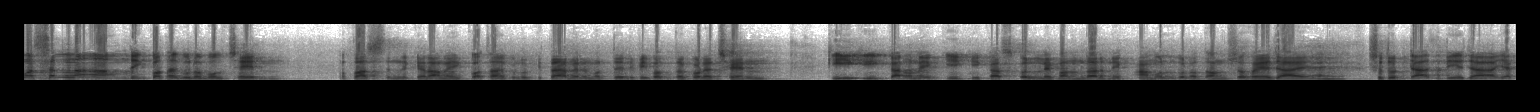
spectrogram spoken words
ওয়াসাল্লাম যে কথাগুলো বলছেন কেরাম এই কথাগুলো কিতাবের মধ্যে লিপিবদ্ধ করেছেন। কি কি কারণে কি কি কাজ করলে বান্দার নেক আমলগুলো ধ্বংস হয়ে যায়? শুধু টাচ দিয়ে যায়, এক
